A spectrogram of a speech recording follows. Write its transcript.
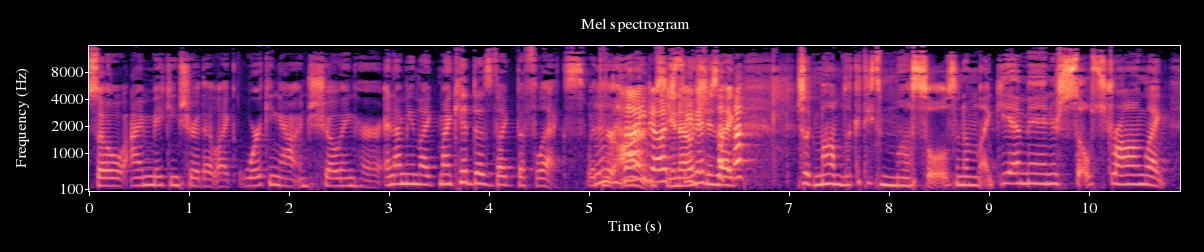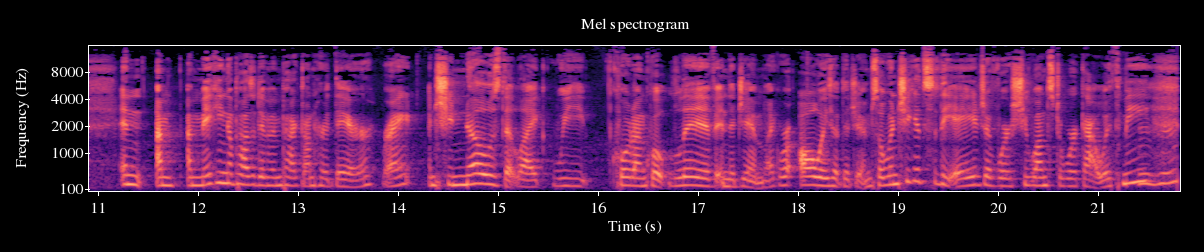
So I'm making sure that like working out and showing her, and I mean like my kid does like the flex with her I arms. know, you know, she's like, she's like, mom, look at these muscles, and I'm like, yeah, man, you're so strong, like. And I'm I'm making a positive impact on her there, right? And she knows that like we quote unquote live in the gym. Like we're always at the gym. So when she gets to the age of where she wants to work out with me, Mm-hmm.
